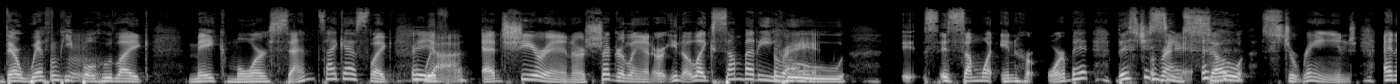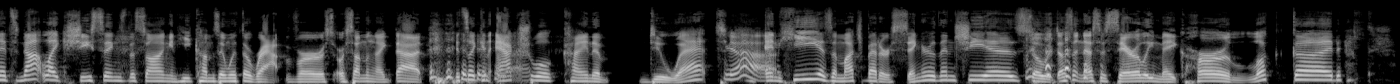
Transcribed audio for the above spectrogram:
they're with people Mhm. who like make more sense, I guess. Like with yeah, Ed Sheeran or Sugarland or you know, like somebody Right. who is, is somewhat in her orbit. This just Right. seems so strange. And it's not like she sings the song and he comes in with a rap verse or something like that. It's like an Yeah. actual kind of duet. yeah, And he is a much better singer than she is, so it doesn't necessarily make her look good.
